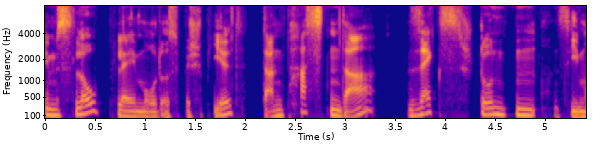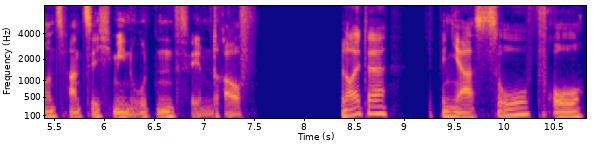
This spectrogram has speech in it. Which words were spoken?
im Slow Play Modus bespielt, dann passten da 6 Stunden und 27 Minuten Film drauf. Leute, ich bin ja so froh,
